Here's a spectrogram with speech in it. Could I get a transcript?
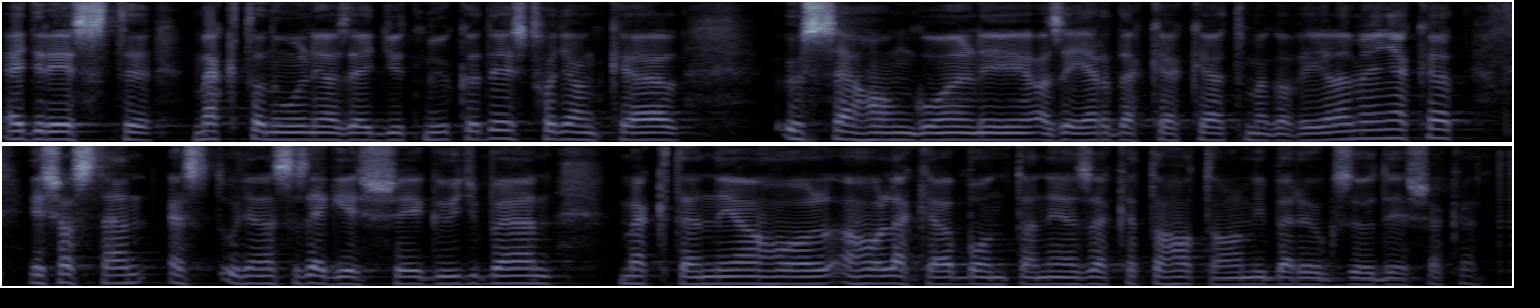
egyrészt megtanulni az együttműködést, hogyan kell összehangolni az érdekeket, meg a véleményeket, és aztán ezt ugyanezt az egészségügyben megtenni, ahol, ahol le kell bontani ezeket a hatalmi berögződéseket.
